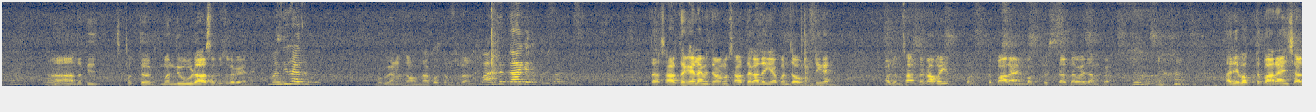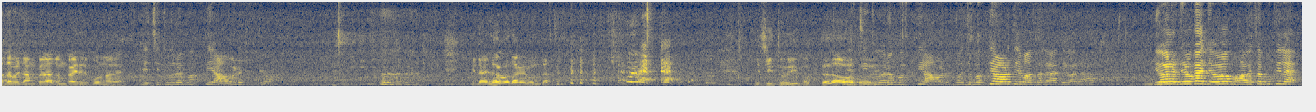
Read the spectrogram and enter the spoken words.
हा आता ती फक्त मंदिर उडा असं दुसरं काही नाही. मंदिरात बघूया ना जाऊन दाखवतो ना तुला. नाही काय केलं आता सार्थक आला मित्रांनो सार्थक आलं की आपण जाऊ ठीक आहे? अजून सांगतो का भाई? भक्त पारायण भक्त शारदाबाई जामकर. अरे भक्त पारायण शारदाबाई जामकर अजून काहीतरी बोलणार आहे. ह्याची थोडं भक्ती आवडत तेव्हा. ही डायलॉग होता काय कोणता त्याची थोडी भक्त थोडं भक्ती आवड म्हणजे भक्ती आवडते माणसाला देवाला. देवाला देव काय? देवा भावेचा बुकेला आहे.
